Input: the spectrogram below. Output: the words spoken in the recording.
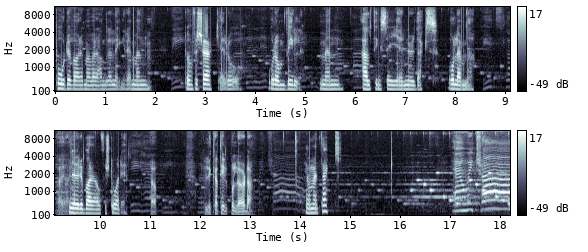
borde vara med varandra längre men mm. de försöker och, och de vill. Men allting säger nu är det dags att lämna. Aj, aj. Nu är det bara att förstå det. Ja. Lycka till på lördag. Ja, men tack. And we try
